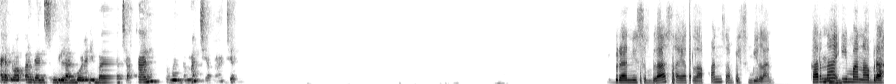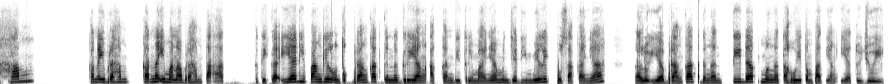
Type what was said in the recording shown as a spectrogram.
ayat 8 dan 9 boleh dibacakan teman-teman siapa aja? Ibrani 11 ayat 8 sampai 9. Karena hmm. iman Abraham karena Ibrahim karena iman Abraham taat, ketika ia dipanggil untuk berangkat ke negeri yang akan diterimanya menjadi milik pusakanya, lalu ia berangkat dengan tidak mengetahui tempat yang ia tujui.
